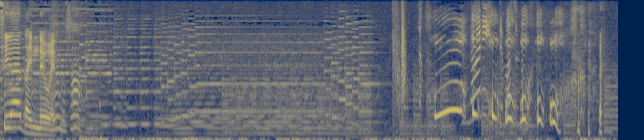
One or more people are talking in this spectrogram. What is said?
See that? I knew it.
